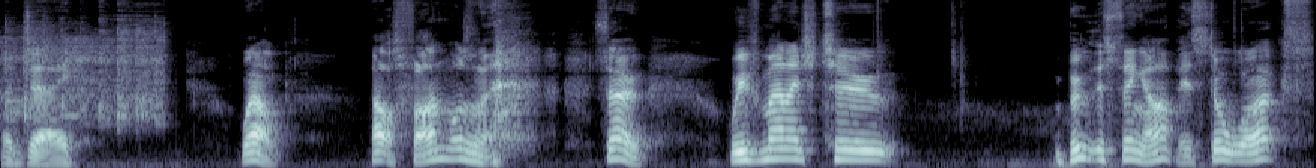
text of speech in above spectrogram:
a day. Well, that was fun, wasn't it? so, we've managed to boot this thing up. It still works.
